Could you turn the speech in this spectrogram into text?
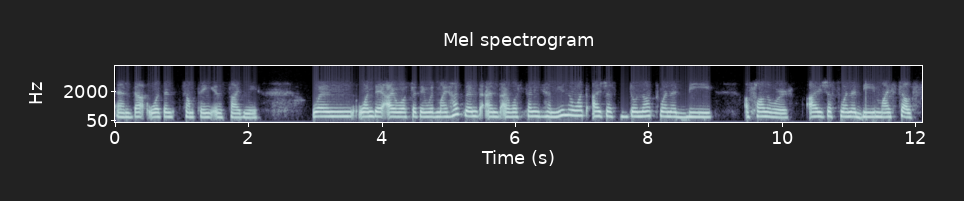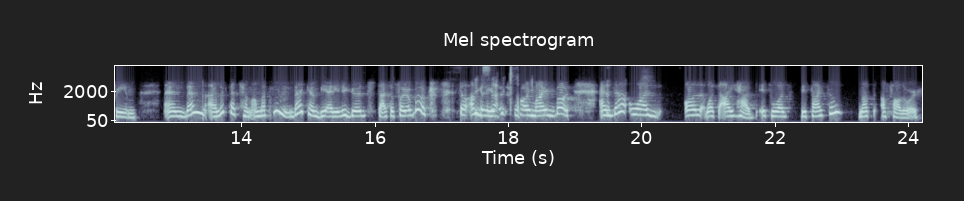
and that wasn't something inside me. When one day I was sitting with my husband and I was telling him, you know what, I just do not want to be a follower. I just want to be myself, free. And then I looked at him. I'm like, hmm, that can be a really good title for a book. So I'm exactly. going to use it for my book. And that was all what I had. It was the title, not a follower.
